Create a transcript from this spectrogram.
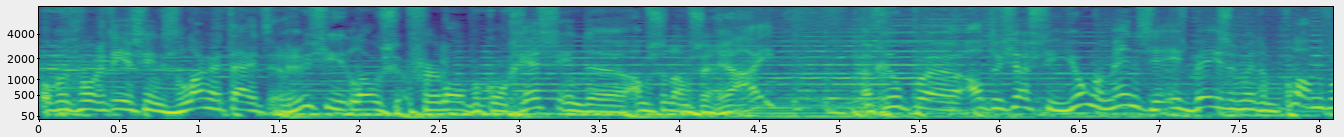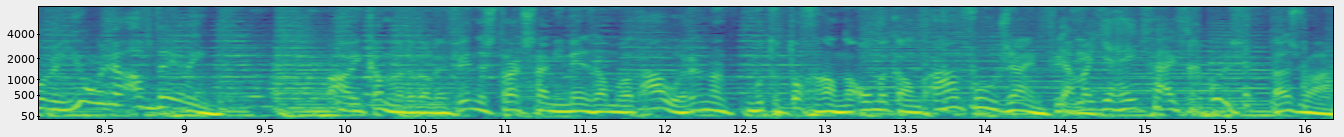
op een voor het eerst sinds lange tijd ruzieloos verlopen congres... in de Amsterdamse RAI. Een groep eh, enthousiaste jonge mensen is bezig met een plan... voor een jongerenafdeling. Nou, je kan me er wel in vinden. Straks zijn die mensen allemaal wat ouder. En dan moet er toch aan de onderkant aanvoer zijn, vind Ja, maar ik. je heet 50PLUS. Dat is waar.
